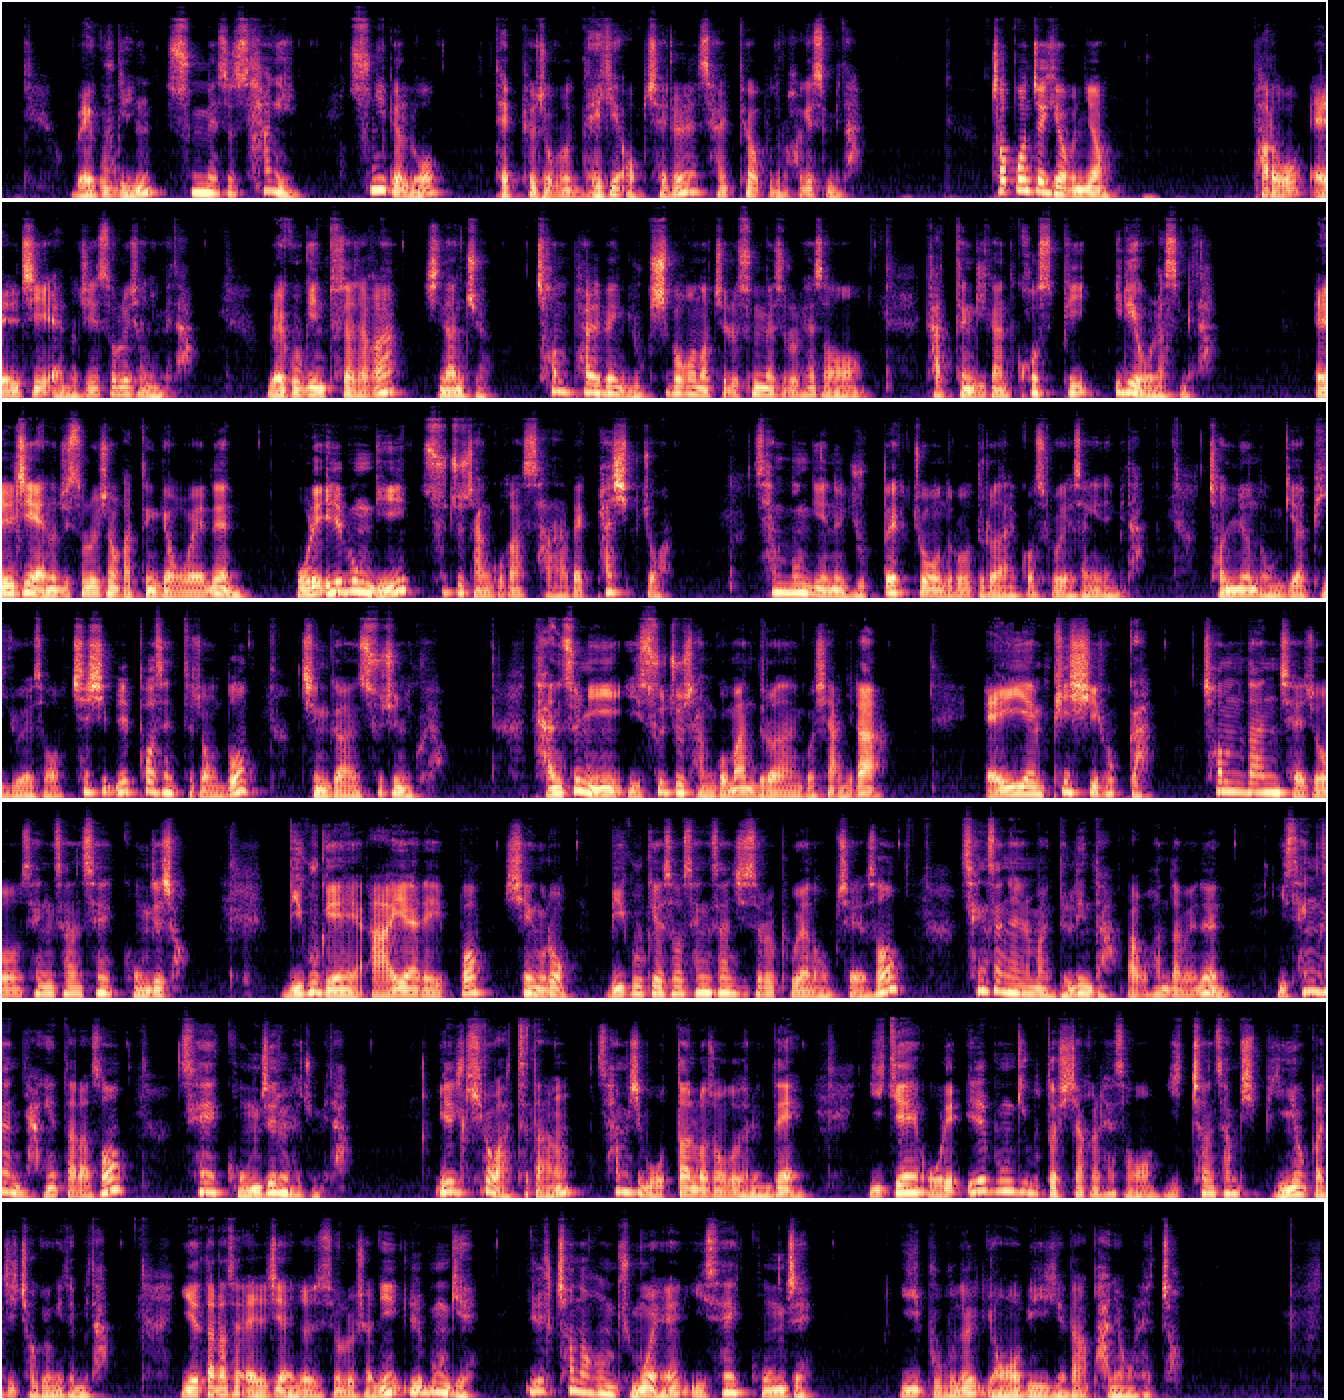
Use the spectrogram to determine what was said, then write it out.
외국인 순매수 상위 순위별로 대표적으로 4개 업체를 살펴보도록 하겠습니다. 첫 번째 기업은요. 바로 LG 에너지 솔루션입니다. 외국인 투자자가 지난주 1860억 원어치를 순매수를 해서 같은 기간 코스피 1위에 올랐습니다. LG 에너지 솔루션 같은 경우에는 올해 1분기 수주 잔고가 480조 원, 3분기에는 600조 원으로 늘어날 것으로 예상이 됩니다. 전년 동기와 비교해서 71% 정도 증가한 수준이고요. 단순히 이 수주 잔고만 늘어나는 것이 아니라 AMPC 효과, 첨단 제조 생산세 공제죠. 미국의 IRA법 시행으로 미국에서 생산 시설을 보유한 업체에서 생산량을 막 늘린다라고 한다면은 이 생산량에 따라서 세 공제를 해줍니다. 1kW당 35달러 정도 되는데 이게 올해 1분기부터 시작을 해서 2032년까지 적용이 됩니다. 이에 따라서 LG 에너지 솔루션이 1분기에 1천억 원 규모의 이 세액 공제 이 부분을 영업이익에다 반영을 했죠.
